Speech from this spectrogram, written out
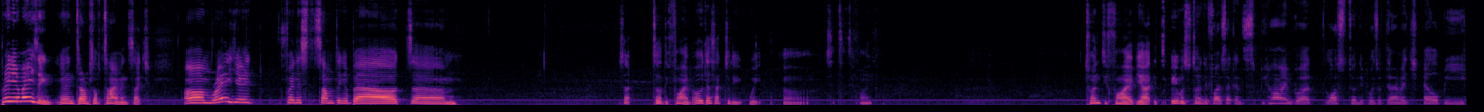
pretty amazing in terms of time and such. Um, Renegade finished something about um, 35? Oh, that's actually wait, uh, is it 35? 25 yeah it, it was 25 seconds behind but lost 20 points of damage. Lb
